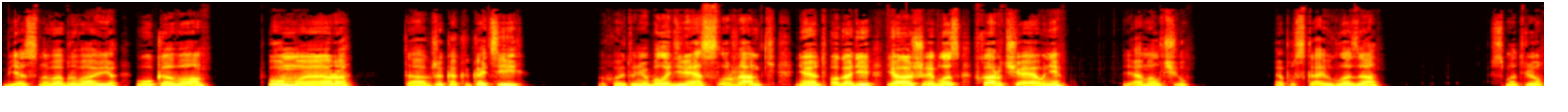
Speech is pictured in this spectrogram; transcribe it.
Бесново обрываю ее. «У кого?» «У мэра. Так же, как и Кати. Выходит, у нее было две служанки. Нет, погоди, я ошиблась в харчевне». Я молчу. Опускаю глаза. Смотрю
